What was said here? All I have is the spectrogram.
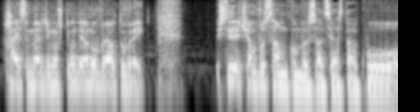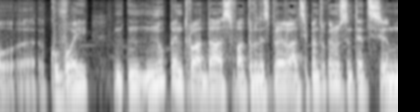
hai să mergem nu știu unde, eu nu vreau, tu vrei. Știi de ce am vrut să am conversația asta cu, cu voi? N- Nu pentru a da sfaturi despre relații, pentru că nu sunteți în...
